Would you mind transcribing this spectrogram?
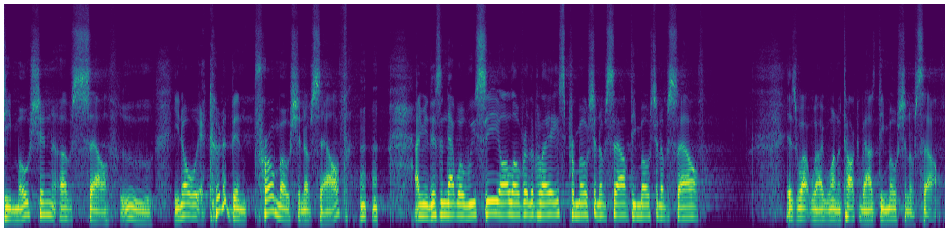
demotion of self. Ooh, you know, it could have been promotion of self. I mean, isn't that what we see all over the place? Promotion of self, demotion of self is what I want to talk about is demotion of self.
